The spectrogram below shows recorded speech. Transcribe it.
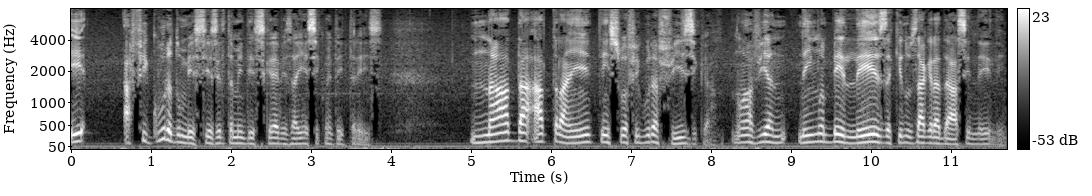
E a figura do Messias, ele também descreve aí em 53. Nada atraente em sua figura física. Não havia nenhuma beleza que nos agradasse nele.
